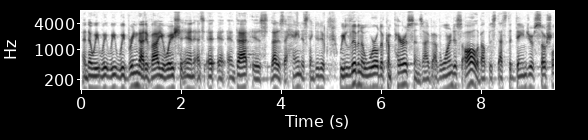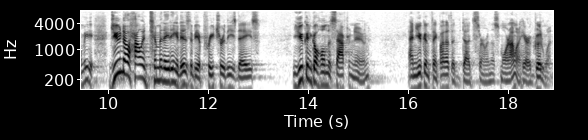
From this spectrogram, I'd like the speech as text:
And then we, we, we bring that evaluation in, and, and that, is, that is a heinous thing to do. We live in a world of comparisons. I've, I've warned us all about this. That's the danger of social media. Do you know how intimidating it is to be a preacher these days? You can go home this afternoon and you can think, well, that's a dud sermon this morning. I want to hear a good one.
